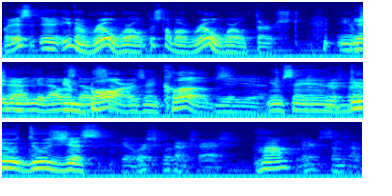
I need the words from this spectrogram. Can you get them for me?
But it's even real world. Let's talk about real world thirst. You know what Yeah, I'm saying? that- yeah, that was- in that was bars and clubs. Yeah, yeah. You know what I'm saying? Dude, dudes just Yeah, we're, we're kind of trash. huh? Sometimes.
